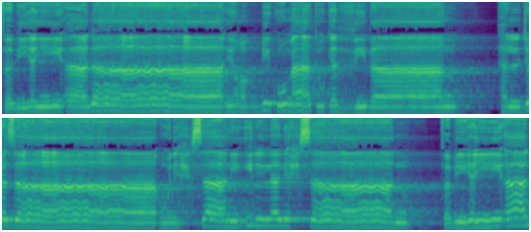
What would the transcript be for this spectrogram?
فبأي آلاء ربكما تكذبان؟ هل جزاء الإحسان إلا الإحسان؟ فبأي آلاء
